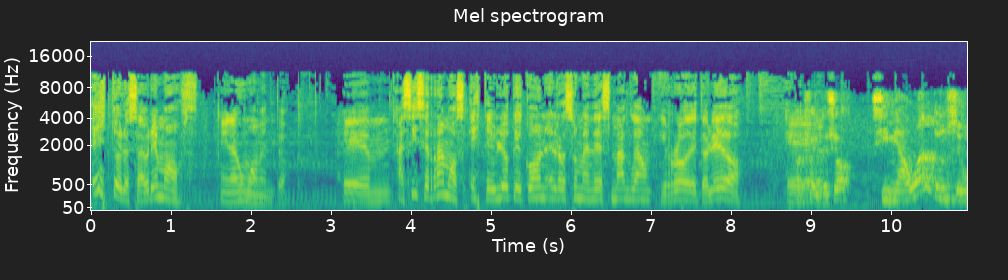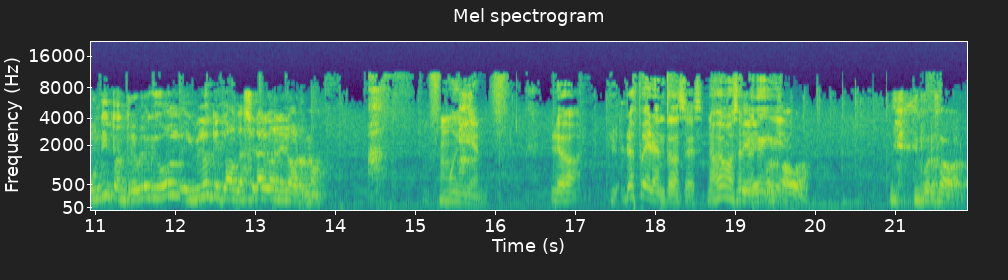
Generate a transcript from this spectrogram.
esto lo sabremos en algún momento. Eh, así cerramos este bloque con el resumen de SmackDown y Raw de Toledo. Eh, Perfecto, yo si me aguanto un segundito entre bloque y bloque tengo que hacer algo en el horno. Muy bien. Lo, lo espero entonces. Nos vemos el Dele, bloque que por viene. favor. por favor.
